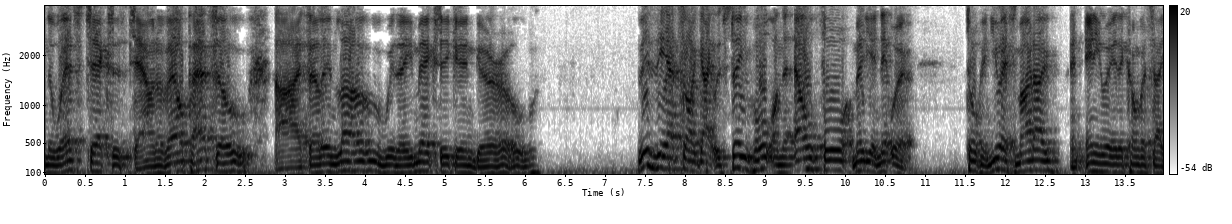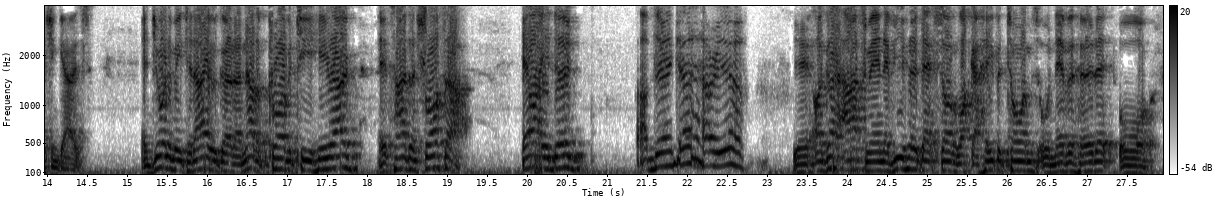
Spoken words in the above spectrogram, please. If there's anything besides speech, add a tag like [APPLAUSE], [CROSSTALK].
In the West Texas town of El Paso, I fell in love with a Mexican girl. This is the Outside Gate with Steve Hall on the L4 Media Network, talking US moto and anywhere the conversation goes. And joining me today, we've got another privateer hero. It's Hunter Schlosser. How are you, dude? I'm doing good. How are you? Yeah, I got to ask, man, have you heard that song like a heap of times, or never heard it, or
